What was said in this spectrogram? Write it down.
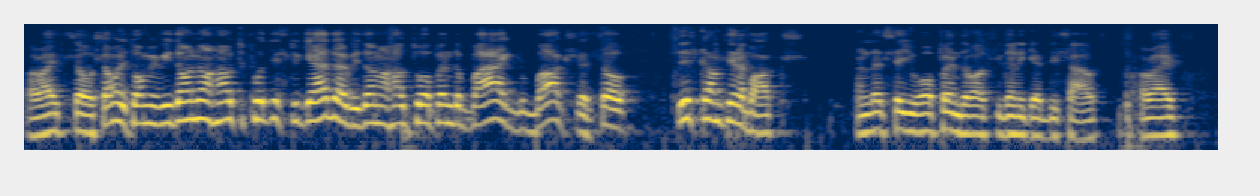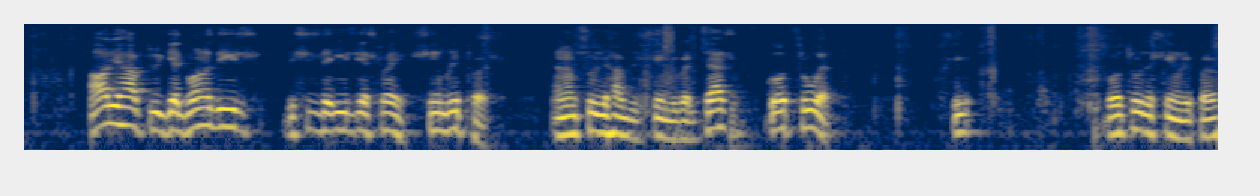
All right, so somebody told me we don't know how to put this together. We don't know how to open the bag, the boxes. So this comes in a box. And let's say you open the box, you're gonna get this out. All right. All you have to get one of these. This is the easiest way, seam rippers. And I'm sure you have the seam ripper. Just go through it. See, go through the seam ripper.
